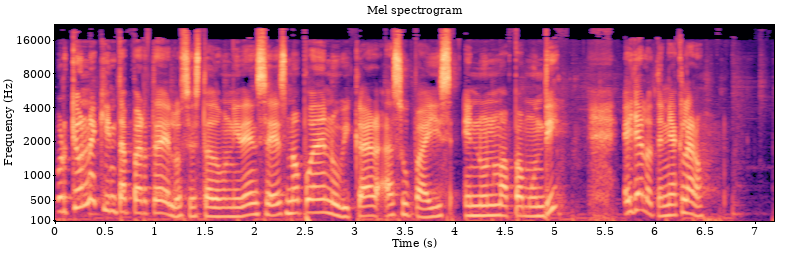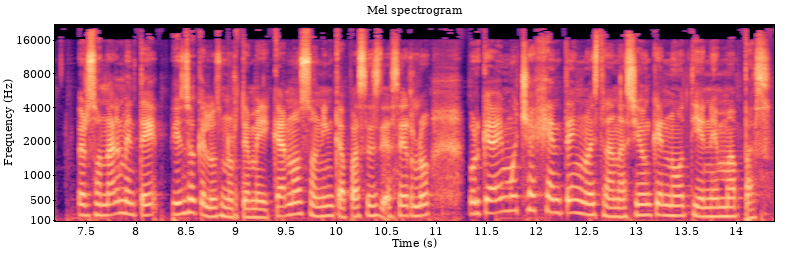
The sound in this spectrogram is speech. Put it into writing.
¿por qué una quinta parte de los estadounidenses no pueden ubicar a su país en un mapa mundi? Ella lo tenía claro. Personalmente, pienso que los norteamericanos son incapaces de hacerlo porque hay mucha gente en nuestra nación que no tiene mapas,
